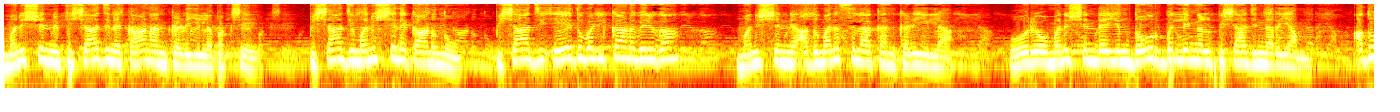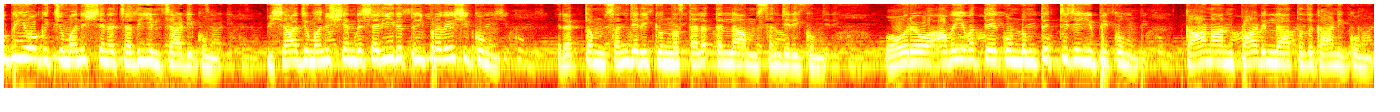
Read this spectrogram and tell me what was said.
മനുഷ്യന് പിശാചിനെ കാണാൻ കഴിയില്ല പക്ഷേ പിശാജ് മനുഷ്യനെ കാണുന്നു. പിശാജ് ഏതു വഴിക്കാണ് വരിക? മനുഷ്യന് അത് മനസ്സിലാക്കാൻ കഴിയില്ല. ഓരോ മനുഷ്യന്റെയും ദൗർബല്യങ്ങൾ പിശാചിനറിയാം. അതുപയോഗിച്ച് മനുഷ്യനെ ചതിയിൽ ചാടിക്കും. പിശാജ് മനുഷ്യന്റെ ശരീരത്തിൽ പ്രവേശിക്കും. രക്തം സഞ്ചരിക്കുന്ന സ്ഥലത്തെല്ലാം സഞ്ചരിക്കും. ഓരോ അവയവത്തെ കൊണ്ടും തെറ്റ് ചെയ്യിപ്പിക്കും. കാണാൻ പാടില്ലാത്തത് കാണിക്കും.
